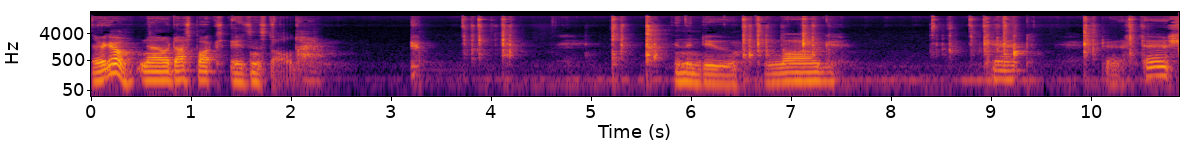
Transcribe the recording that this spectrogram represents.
There we go. Now DOSBox is installed. And then do log cat dash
